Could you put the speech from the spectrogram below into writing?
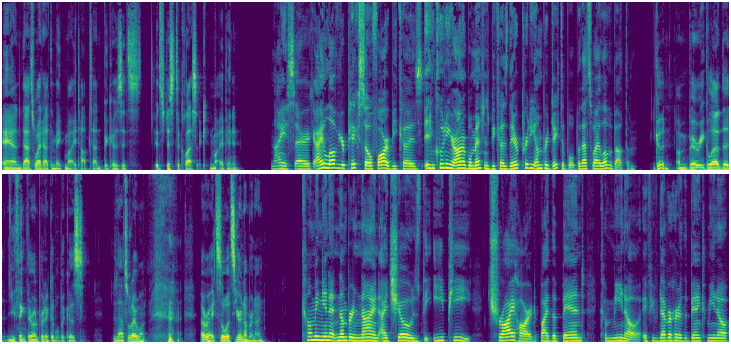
And that's why I'd have to make my top 10 because it's it's just a classic in my opinion. Nice, Eric. I love your picks so far because including your honorable mentions because they're pretty unpredictable, but that's what I love about them. Good. I'm very glad that you think they're unpredictable because that's what I want. All right, so what's your number 9? Coming in at number 9, I chose the EP Try Hard by the band Camino. If you've never heard of the band Camino,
